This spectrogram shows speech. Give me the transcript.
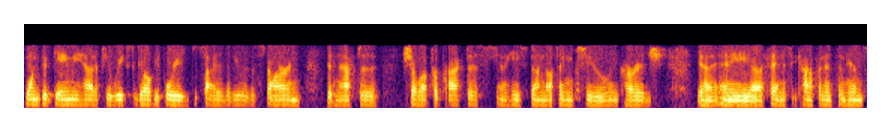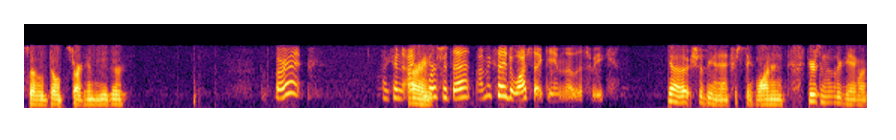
one good game he had a few weeks ago before he decided that he was a star and didn't have to show up for practice, you know, he's done nothing to encourage you know, any uh, fantasy confidence in him. So don't start him either. All right. I can I All can right. work with that. I'm excited to watch that game though this week. Yeah, it should be an interesting one. And here's another game I'm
